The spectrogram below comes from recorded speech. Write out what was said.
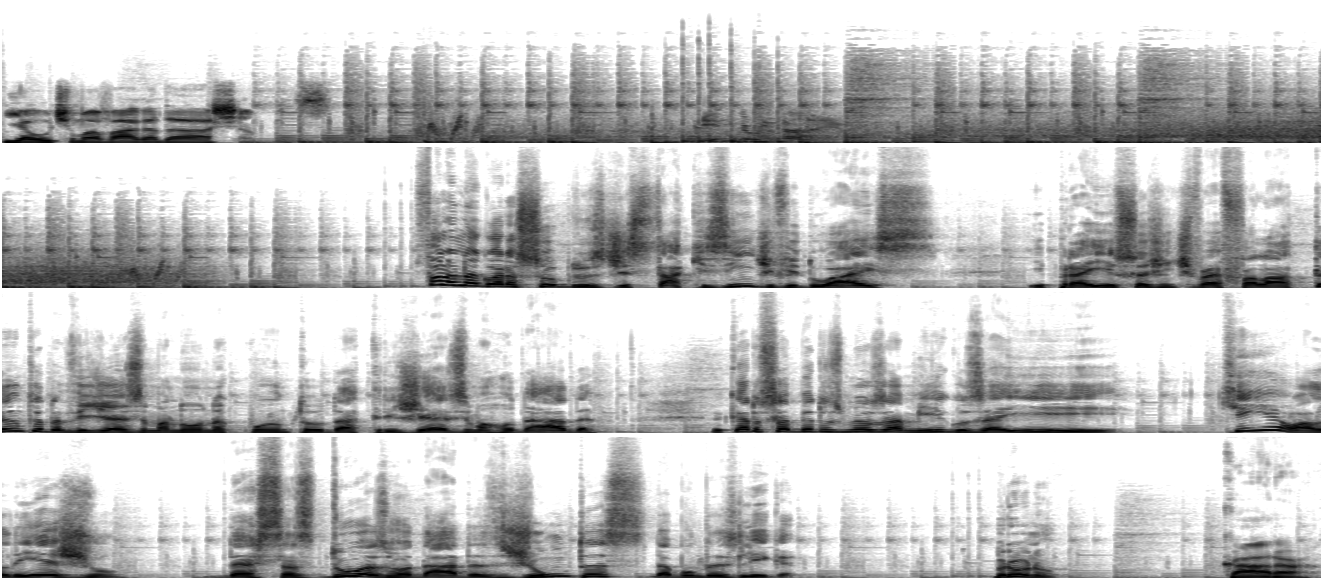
E a última vaga da Champions. Falando agora sobre os destaques individuais, e para isso a gente vai falar tanto da 29 quanto da 30 rodada, eu quero saber dos meus amigos aí quem é o Alejo dessas duas rodadas juntas da Bundesliga. Bruno. Cara,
